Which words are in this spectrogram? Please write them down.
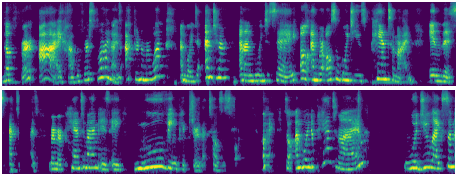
the first, I have the first line. I'm actor number one. I'm going to enter and I'm going to say, oh, and we're also going to use pantomime in this exercise. Remember, pantomime is a moving picture that tells a story. Okay, so I'm going to pantomime. Would you like some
